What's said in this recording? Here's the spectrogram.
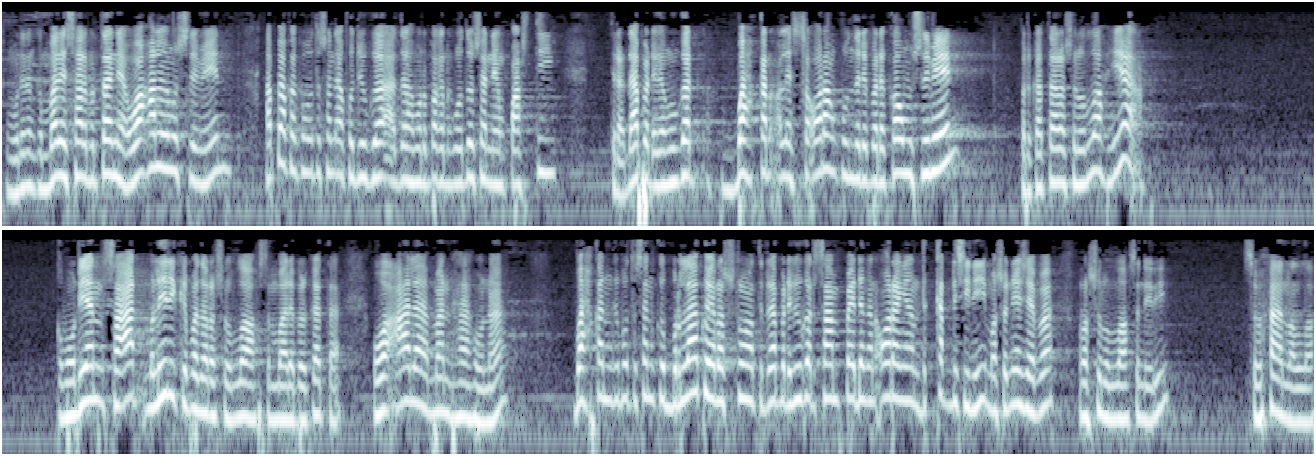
Kemudian kembali Sa'ad bertanya, "Wa muslimin?" Apakah keputusan aku juga adalah merupakan keputusan yang pasti tidak dapat diganggu bahkan oleh seorang pun daripada kaum muslimin? Berkata Rasulullah, ya. Kemudian saat melirik kepada Rasulullah sembari berkata, wa ala man hahuna bahkan keputusanku berlaku ya Rasulullah tidak dapat digugat sampai dengan orang yang dekat di sini. Maksudnya siapa? Rasulullah sendiri. Subhanallah.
